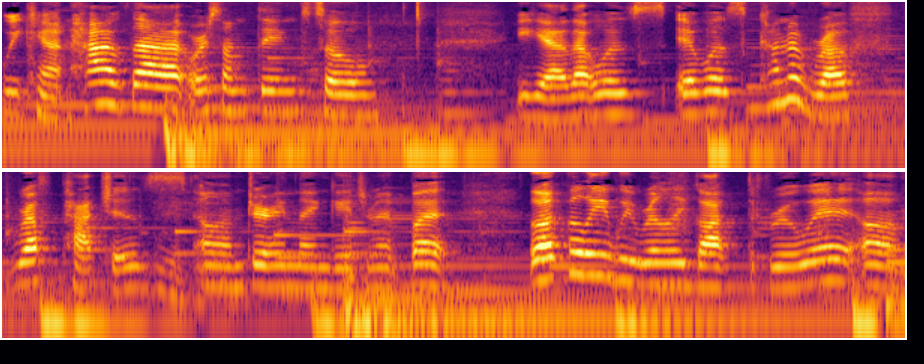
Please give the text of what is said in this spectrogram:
we can't have that or something. So yeah, that was it. Was kind of rough, rough patches um, during the engagement, but luckily we really got through it. Um,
